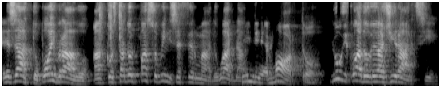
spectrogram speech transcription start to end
Esatto, poi bravo, ha accostato il passo, quindi si è fermato. Guarda, quindi è morto. lui qua doveva girarsi.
